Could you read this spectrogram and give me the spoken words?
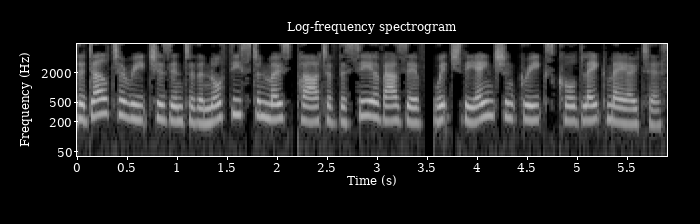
The delta reaches into the northeasternmost part of the Sea of Azov, which the ancient Greeks called Lake Maeotis.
